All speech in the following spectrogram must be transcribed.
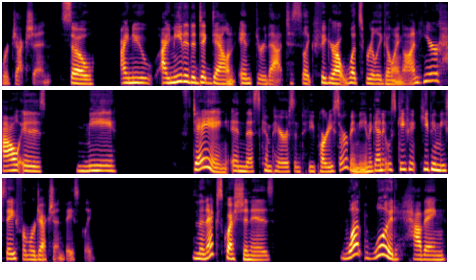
rejection. So I knew I needed to dig down in through that to like figure out what's really going on here. How is me staying in this comparison pity party serving me? And again, it was keeping keeping me safe from rejection, basically. The next question is what would having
